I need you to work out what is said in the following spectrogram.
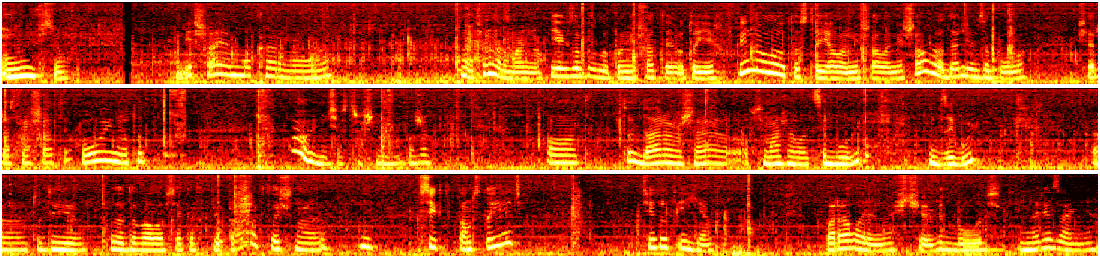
Ну і все. Мішаємо макарони. Ну, все нормально. Як забула помішати, ото я їх вкинула, то стояла, мішала, мішала, а далі забула. Ще раз мішати. Ой, ну тут. Ну, нічого страшного, боже. От. Тут Дара вже обсмажила цибулю. Дзибуль. Е, Туди додавала всяких приправок, точно. Ну, всі, хто там стоять, ті тут і є. Паралельно ще відбулося нарізання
